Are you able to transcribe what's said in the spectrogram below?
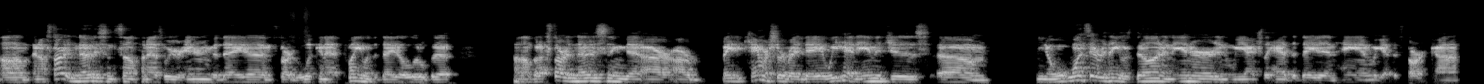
Um, and I started noticing something as we were entering the data and started looking at playing with the data a little bit. Um, but I started noticing that our, our baited camera survey data, we had images. Um, you know, once everything was done and entered, and we actually had the data in hand, we got to start kind of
